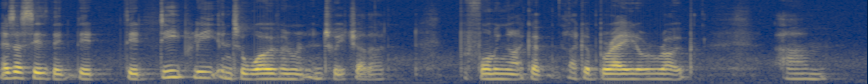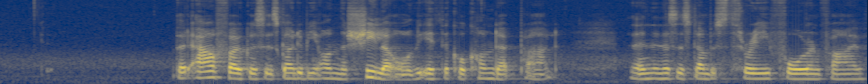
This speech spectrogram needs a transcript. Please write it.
As I said, they're, they're, they're deeply interwoven into each other, performing like a, like a braid or a rope. Um, but our focus is going to be on the Shila or the ethical conduct part. And then this is numbers three, four, and five,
